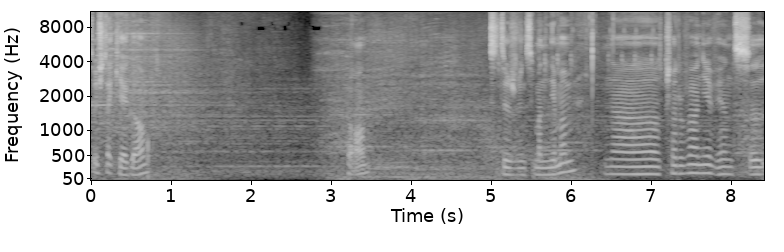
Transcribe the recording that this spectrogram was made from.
Coś takiego. O. Niestety już więcej man nie mam na czarowanie, więc e,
